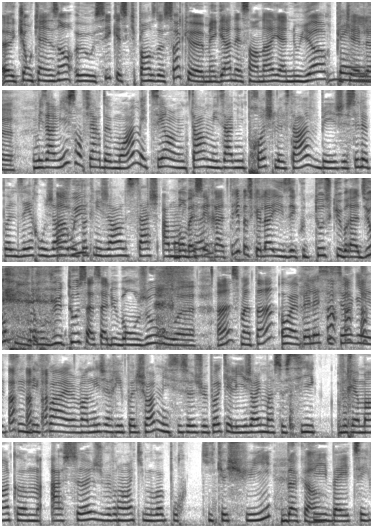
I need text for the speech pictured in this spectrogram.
euh, qui ont 15 ans, eux aussi, qu'est-ce qu'ils pensent de ça que Megan elle s'en aille à New York puis Ben, qu'elle euh, Mes amis sont fiers de moi, mais tu sais, en même temps, mes amis proches le savent. Ben, j'essaie de pas le dire aux gens. Ah je veux oui? pas que les gens le sachent à mon Bon ben c'est raté parce que là ils écoutent tous Cube Radio puis ils t'ont vu tous à Salut Bonjour ou hein ce matin. Ouais, ben là, c'est sûr que, des fois, à un moment donné, j'aurais pas le choix, mais c'est ça, je veux pas que les gens ils m'associent vraiment comme à ça. Je veux vraiment qu'ils me voient pour qui que je suis. D'accord. Puis, ben, tu sais,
